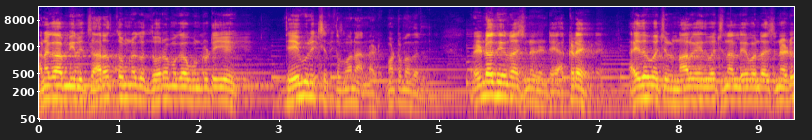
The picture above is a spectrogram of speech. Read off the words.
అనగా మీరు జారత్వమునకు దూరముగా ఉండుటయే. దేవుని చిత్తం అని అన్నాడు మొట్టమొదటిది. రెండోది ఏం రాసినాడంటే అక్కడే ఐదవ వచనం నాలుగైదు వచనాలు ఏమని రాసినాడు?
